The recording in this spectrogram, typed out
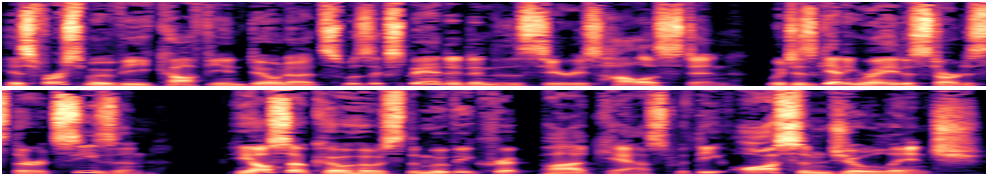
His first movie, Coffee and Donuts, was expanded into the series Holliston, which is getting ready to start its third season. He also co hosts the Movie Crypt podcast with the awesome Joe Lynch.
